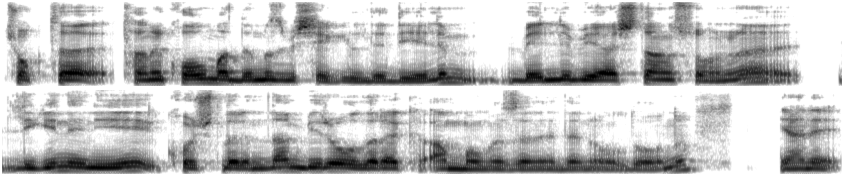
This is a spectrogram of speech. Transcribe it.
çok da tanık olmadığımız bir şekilde diyelim belli bir yaştan sonra ligin en iyi koçlarından biri olarak anmamıza neden oldu onu. Yani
